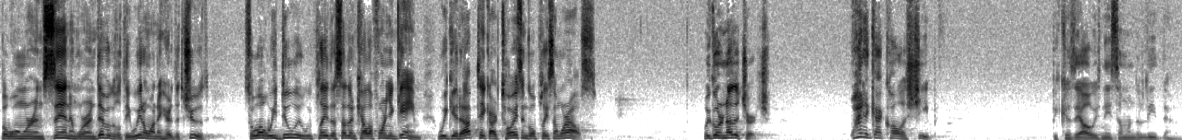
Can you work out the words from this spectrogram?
But when we're in sin and we're in difficulty, we don't want to hear the truth. So what we do is we play the Southern California game. We get up, take our toys, and go play somewhere else. We go to another church. Why did God call us sheep? Because they always need someone to lead them.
